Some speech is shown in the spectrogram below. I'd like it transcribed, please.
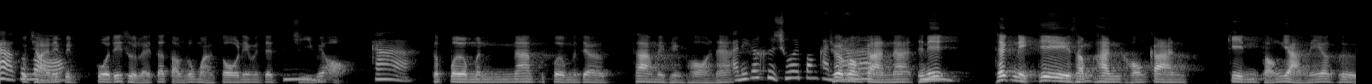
ค่ะคุณผู้หมอชายนี่เป็นกลัวที่สุดเลยถ้าต่อมลูกหมากโตนี่มันจะอืมฉี่ไม่ออกค่ะสเปิร์มมันน้ำสเปิร์มมันจะสร้างไม่เพียงพอนะ อันนี้ก็คือช่วยป้องกันช่วยได้ป้องกันนะทีนี้อืมเทคนิคที่สำคัญของการกินสองอย่างนี้ก็คือ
